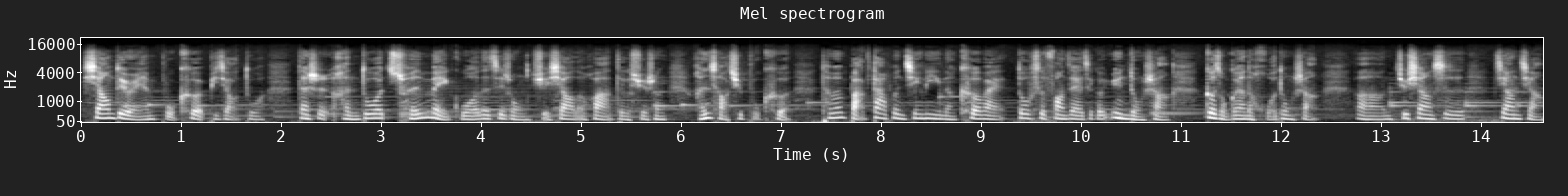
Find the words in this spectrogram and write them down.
相对而言补课比较多。但是很多纯美国的这种学校的话，这个学生很少去补课，他们把大部分精力呢，课外都是放在这个运动上，各种各样的活动上。嗯、就像是这样讲，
